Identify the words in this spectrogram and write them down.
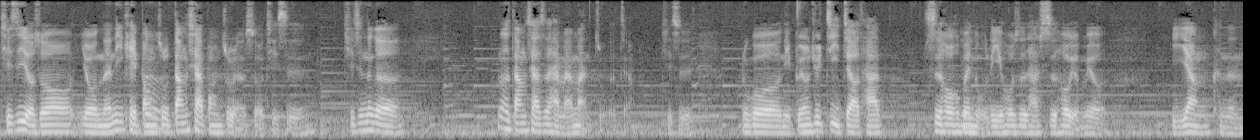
其实有时候有能力可以帮助、当下帮助人的时候，其实其实那个那个当下是还蛮满足的。这样，其实如果你不用去计较他事后会不会努力，或是他事后有没有一样可能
